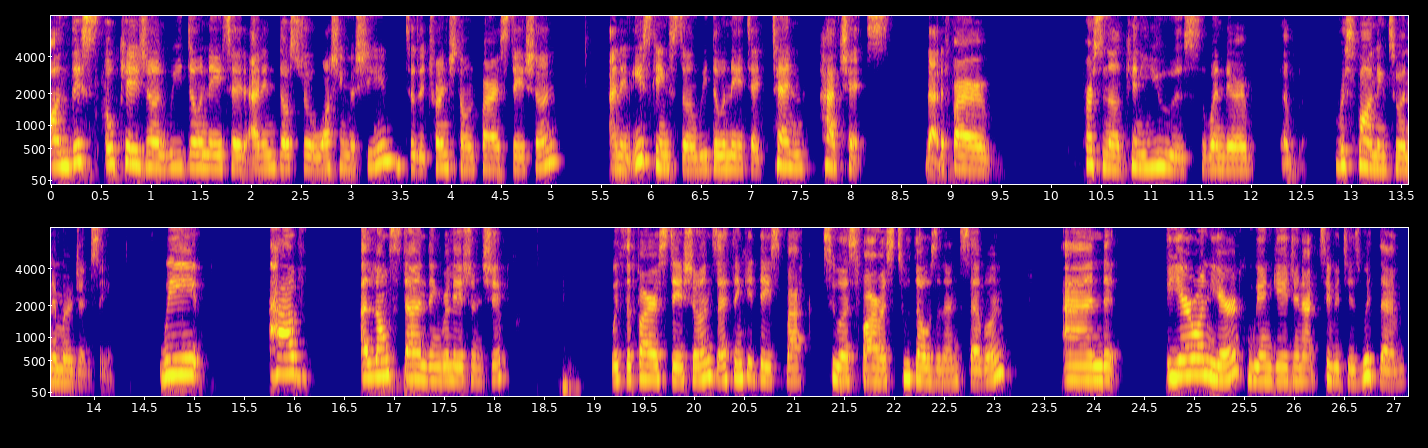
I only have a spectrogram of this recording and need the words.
On this occasion, we donated an industrial washing machine to the Trench Town Fire Station. And in East Kingston, we donated 10 hatchets that the fire personnel can use when they're uh, responding to an emergency. We have a long-standing relationship with the fire stations. I think it dates back to as far as 2007. And year on year, we engage in activities with them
